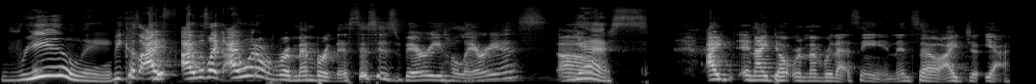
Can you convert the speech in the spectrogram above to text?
Really? because I I was like I would have remembered this. This is very hilarious. Um, yes. I and I don't remember that scene, and so I just yeah.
